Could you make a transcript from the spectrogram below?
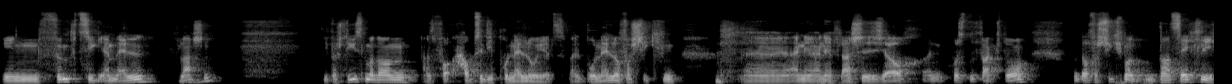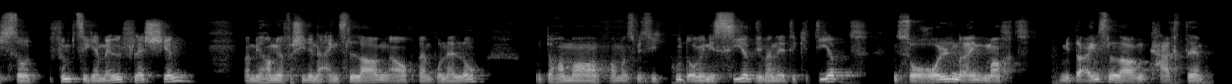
in 50 ml Flaschen. Die verschließen wir dann, also hauptsächlich Brunello jetzt, weil Brunello verschicken, äh, eine, eine Flasche ist ja auch ein Kostenfaktor. Und da verschickt man tatsächlich so 50 ml Fläschchen, weil wir haben ja verschiedene Einzellagen auch beim Brunello. Und da haben wir, haben wir uns wirklich gut organisiert, die werden etikettiert, in so Rollen reingemacht mit der Einzellagenkarte.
